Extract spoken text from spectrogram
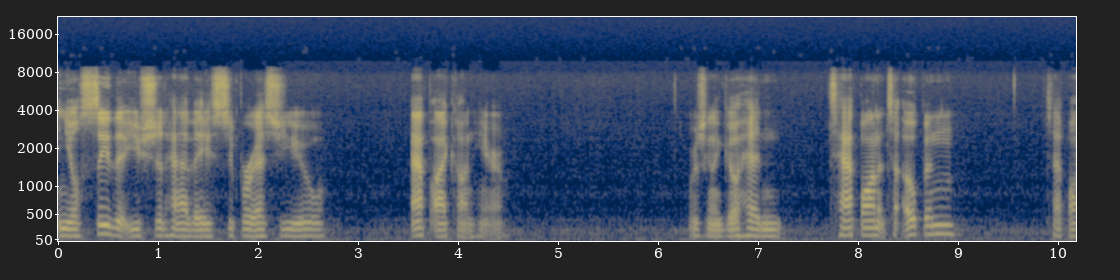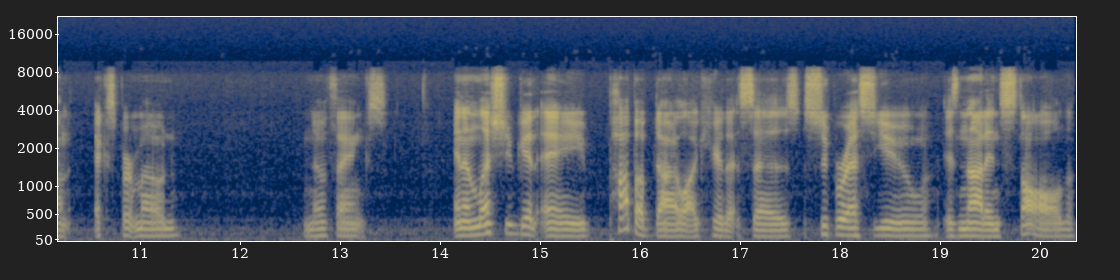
and you'll see that you should have a Super SU app icon here. We're just going to go ahead and tap on it to open. Tap on expert mode. No thanks. And unless you get a pop-up dialog here that says Super SU is not installed,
